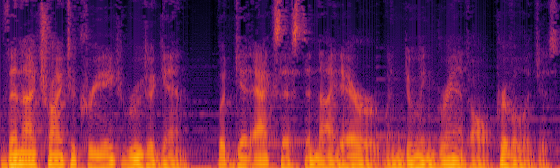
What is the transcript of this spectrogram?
Then I try to create root again, but get access denied error when doing grant all privileges.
